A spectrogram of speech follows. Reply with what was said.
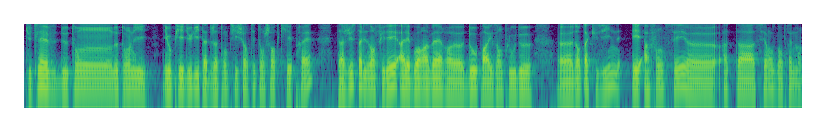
tu te lèves de ton, de ton lit et au pied du lit tu as déjà ton t-shirt et ton short qui est prêt, tu as juste à les enfiler, aller boire un verre euh, d'eau par exemple ou deux dans ta cuisine et à foncer à ta séance d'entraînement.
